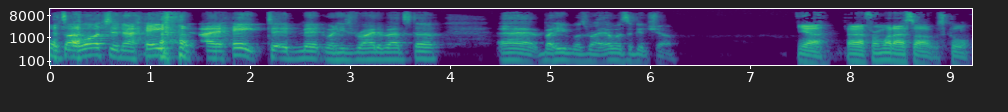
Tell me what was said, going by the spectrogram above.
And so I watched it, and I hate, I hate to admit when he's right about stuff, uh, but he was right. It was a good show. Yeah, uh, from what I saw, it was cool.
